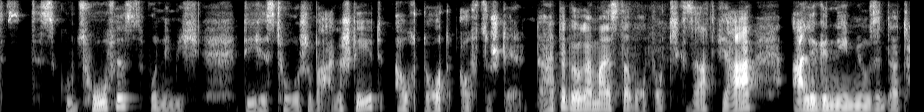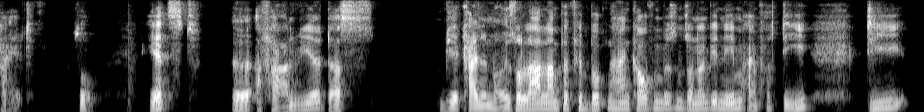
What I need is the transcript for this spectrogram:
des, des Gutshofes, wo nämlich die historische Waage steht, auch dort aufzustellen. Da hat der Bürgermeister wortwörtlich gesagt, ja, alle Genehmigungen sind erteilt. So, jetzt äh, erfahren wir, dass wir keine neue Solarlampe für Birkenhain kaufen müssen, sondern wir nehmen einfach die, die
